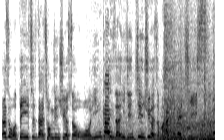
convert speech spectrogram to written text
但是我第一次在冲进去的时候，我应该人已经进去了，怎么还是被挤死了？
